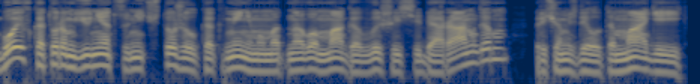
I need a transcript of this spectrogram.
Бой, в котором юнец уничтожил как минимум одного мага выше себя рангом — причем сделал это магией,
